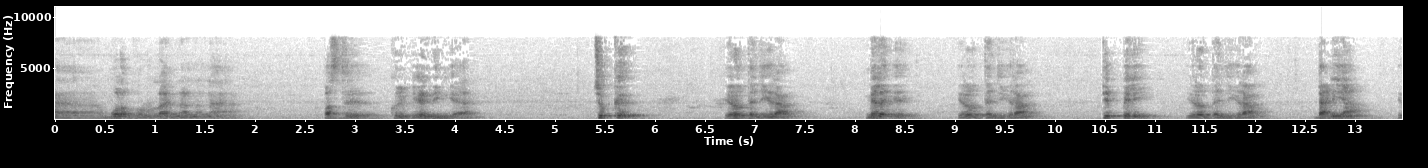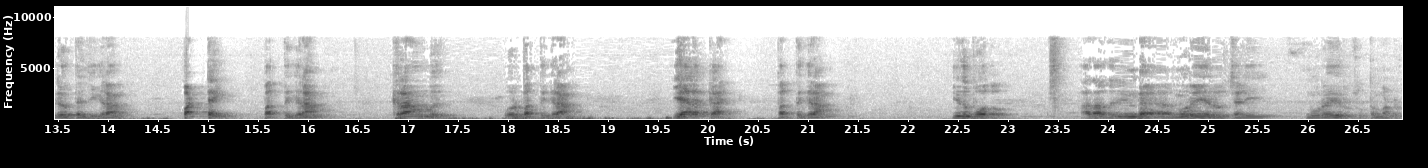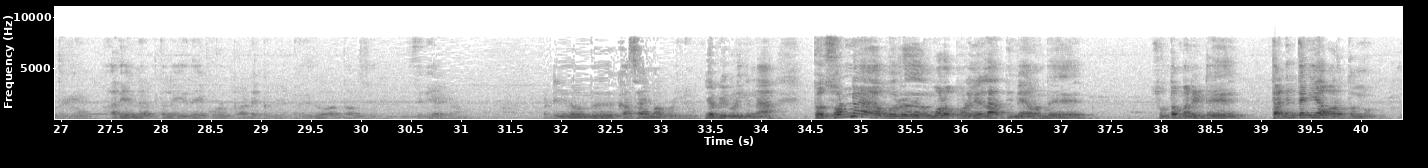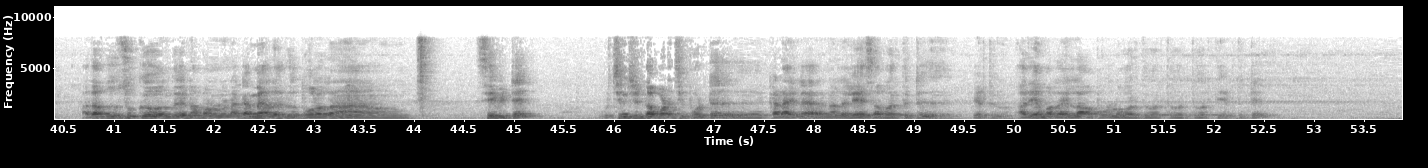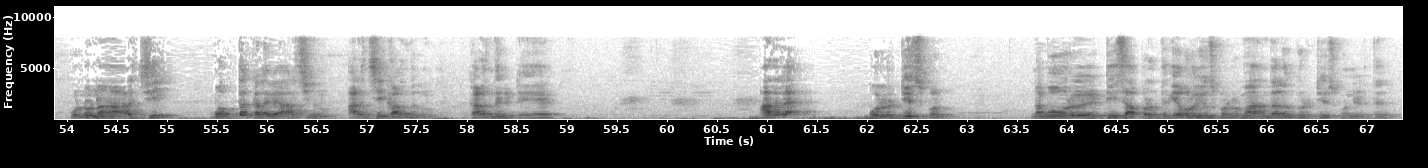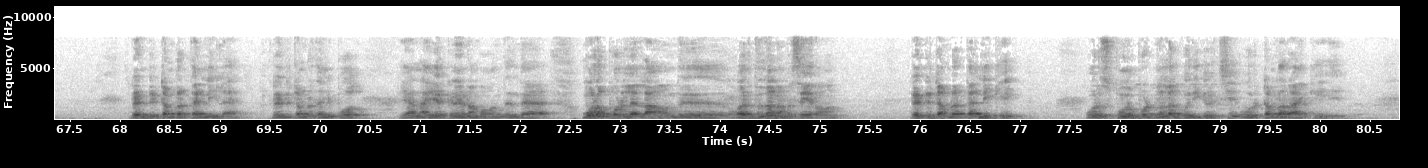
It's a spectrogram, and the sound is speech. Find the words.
மூலப்பொருள்லாம் என்னென்னா ஃபஸ்ட்டு குறிப்பு எழுதிங்க. சுக்கு இருபத்தஞ்சி கிராம் மிளகு இருபத்தஞ்சி கிராம் திப்பிலி இருபத்தஞ்சி கிராம் தனியா இருபத்தஞ்சி கிராம் பட்டை பத்து கிராம் கிராம்பு ஒரு பத்து கிராம். ஏலக்காய் பத்து கிராம். இது போதும். அதாவது இந்த நுரையீரல் சளி நுரையீரல் சுத்தம் பண்ணுறதுக்கும் அதே நேரத்தில் இதய கொழுப்பு அடைப்பு இதுவாக இருந்தாலும் சரி சரியாயிடும். பட் இதை வந்து கஷாயமாக குடிக்கணும். எப்படி குடிக்கணும்னா இப்போ சொன்ன ஒரு மூலப்பொருள் எல்லாத்தையுமே வந்து சுத்தம் பண்ணிட்டு தனித்தனியாக வறுத்துடணும். அதாவது சுக்கு வந்து என்ன பண்ணணுன்னாக்கா மேலே இருக்கிற தோலெல்லாம் சீவிட்டு சின்ன சின்னதாக உடச்சி போட்டு கடாயில் நல்லா லேசாக வறுத்துட்டு எடுத்துக்கணும். அதே மாதிரி தான் எல்லா பொருளும் வறுத்து வறுத்து வறுத்து வறுத்து எடுத்துட்டு ஒன்று ஒன்றா அரைச்சி மொத்த கலவையை அரைச்சிக்கணும். அரைச்சி கலந்துக்கணும். கலந்துக்கிட்டு அதில் ஒரு டீஸ்பூன். நம்ம ஒரு டீ சாப்பிட்றதுக்கு எவ்வளோ யூஸ் பண்ணுறோமோ அந்த அளவுக்கு ஒரு டீஸ்பூன் எடுத்து ரெண்டு டம்ளர் தண்ணியில் ரெண்டு டம்ளர் தண்ணி போதும். ஏன்னா ஏற்கனவே நம்ம வந்து இந்த மூலப்பொருள் எல்லாம் வந்து வறுத்து தான் நம்ம செய்கிறோம் ரெண்டு டம்ளர் தண்ணிக்கு ஒரு ஸ்பூனை போட்டு நல்லா கொதிக்க வச்சு ஒரு டம்ளர் ஆக்கி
